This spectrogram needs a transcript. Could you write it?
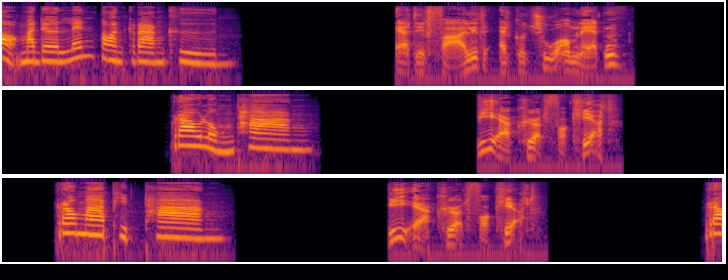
ออกมาเดินเล่นตอนกลางคืน Er det farligt at gå tur om natten เราหลงทาง Vi er kørt forkert เรามาผิดทาง Vi er kørt forkert เรา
